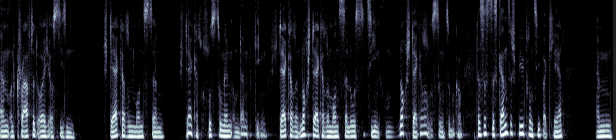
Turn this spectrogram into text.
ähm, und craftet euch aus diesen stärkeren Monstern stärkere Rüstungen, um dann gegen stärkere, noch stärkere Monster loszuziehen, um noch stärkere Rüstungen zu bekommen. Das ist das ganze Spielprinzip erklärt. Ähm,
